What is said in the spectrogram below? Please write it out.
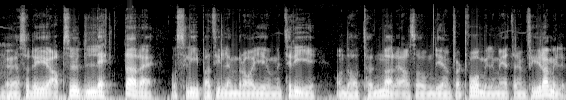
Mm. Eh, Så det är ju absolut lättare att slipa till en bra geometri om du har tunnare. Alltså om du jämför 2 mm än 4 mm.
